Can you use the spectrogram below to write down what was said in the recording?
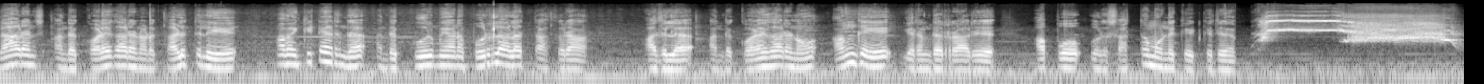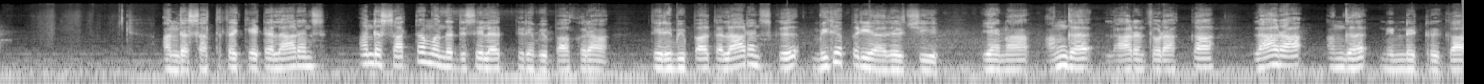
லாரன்ஸ் அந்த கொலைகாரனோட கழுத்துலேயே அவன் கிட்ட இருந்த அந்த கூர்மையான பொருளால் தாக்குறான். அதில் அந்த கொலைகாரனும் அங்கேயே இறந்துடுறாரு. அப்போ ஒரு சத்தம் ஒன்று கேட்குது. அந்த சத்தத்தை கேட்ட லாரன்ஸ் அந்த சத்தம் வந்த திசையில திரும்பி பார்க்குறான். திரும்பி பார்த்த லாரன்ஸ்க்கு மிகப்பெரிய அதிர்ச்சி. ஏன்னா அங்கே லாரன்ஸோட அக்கா லாரா அங்கே நின்றுட்டுருக்கா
